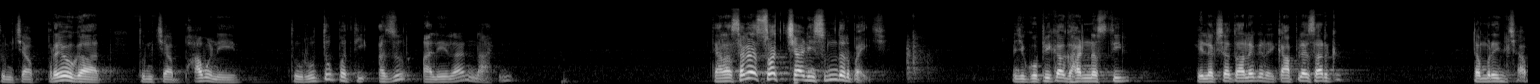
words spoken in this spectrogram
तुमच्या प्रयोगात तुमच्या भावनेत. तो ऋतुपती अजून आलेला नाही. त्याला सगळं स्वच्छ आणि सुंदर पाहिजे. म्हणजे गोपिका घाण नसतील हे लक्षात आलं की नाही? का आपल्यासारखं? टमरेल छाप.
